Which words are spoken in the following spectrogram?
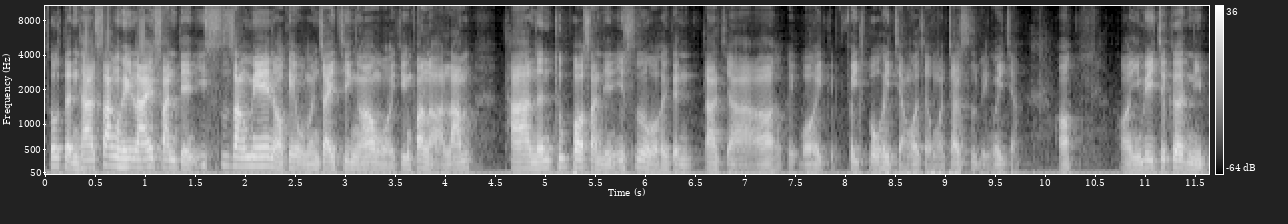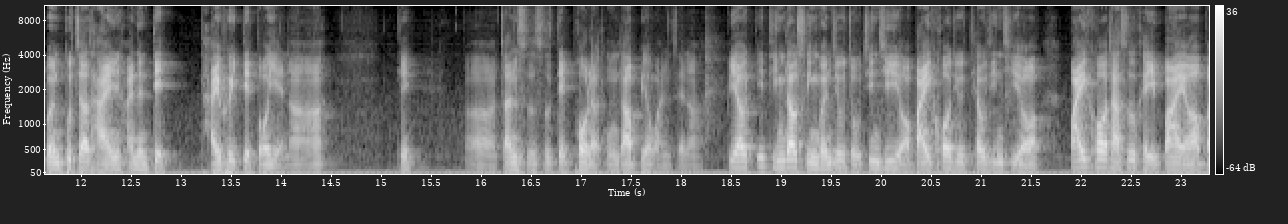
说等它上回来三点一四上面，OK，我们再进啊。我已经放了 alarm，它能突破三点一四，我会跟大家啊，我会 Facebook 会讲或者我在视频会讲。哦哦，因为这个你们不知道它还还能跌，还会跌多远啊啊？OK。呃，暂时是跌破了通道，不要完成啊！不要一听到新闻就走进去哦掰块就跳进去哦，buy call 它是可以 buy 哦，不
